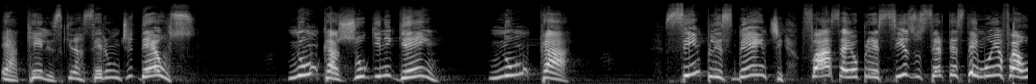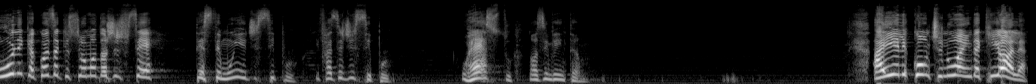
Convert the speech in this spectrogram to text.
É aqueles que nasceram de Deus. Nunca julgue ninguém. Nunca. Simplesmente faça, eu preciso ser testemunha. Foi a única coisa que o Senhor mandou a gente ser. Testemunha e discípulo. E fazer discípulo. O resto nós inventamos. Aí ele continua ainda aqui, olha,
